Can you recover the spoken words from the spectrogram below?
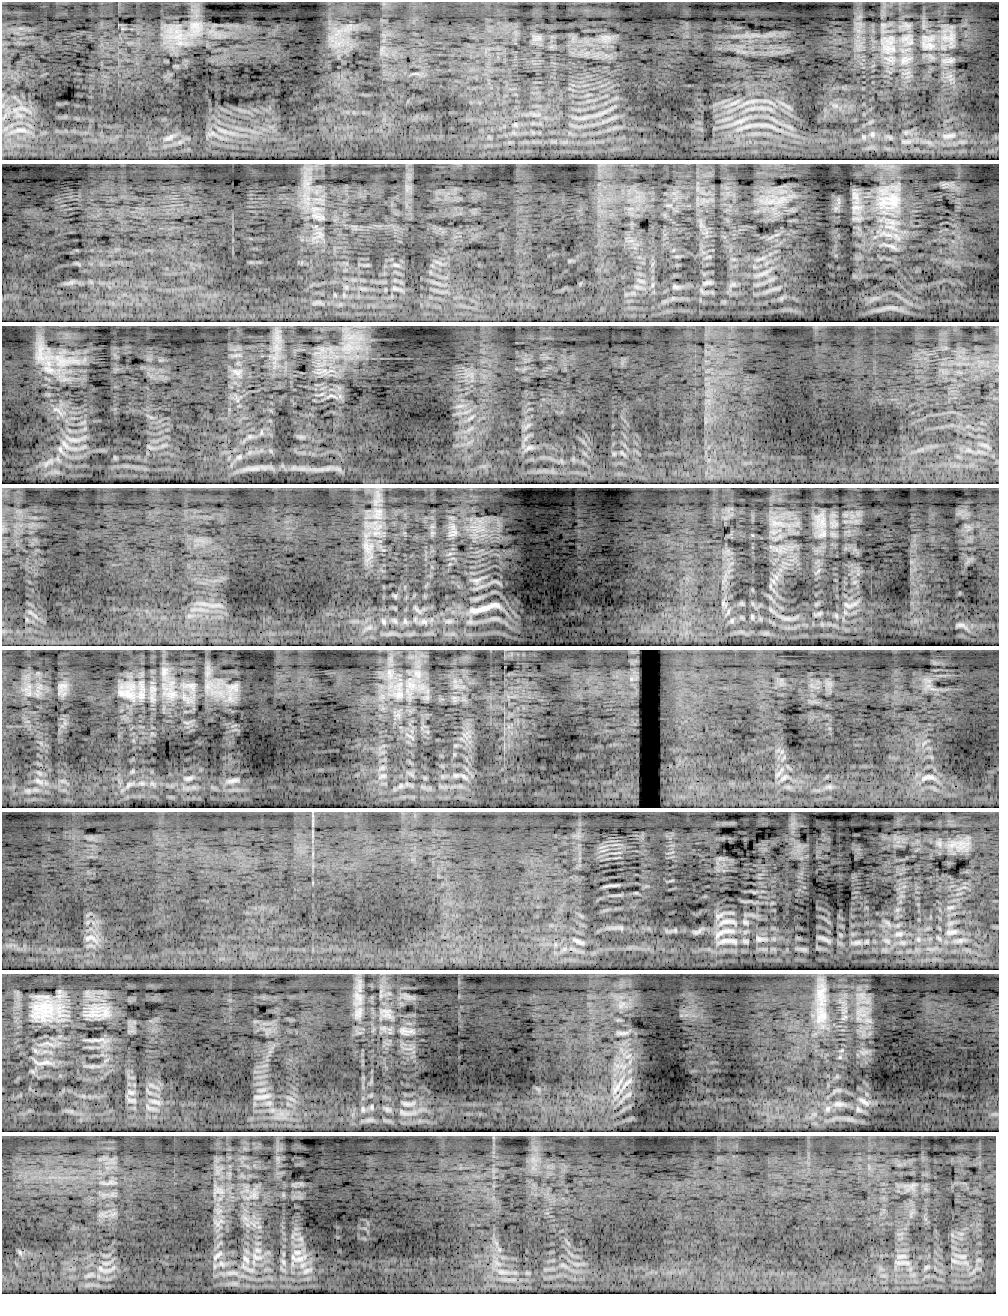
Oh. Jason. Gano'n lang natin ng sabaw. Gusto mo chicken? Chicken? Kasi ito lang ang malakas kumain eh. Kaya kami lang ni Chadi ang may green. Sila, ganun lang. Lagyan mo muna si Juris. Ma'am? Ano yun? Lagyan mo. Anak ko. Kasi kakain siya eh. Yan. Jason, huwag ka makulit. Wait lang. Ayaw mo ba kumain? Kain ka ba? Uy, nag-inarte. Lagyan kita chicken, chicken. Oh, sige na, cellphone ka na. Ang init. Araw. Oh. Turinog. Mama, cellphone. Oh, papairam ko sa ito. Papairam ko. Kain ka muna, kain. Sabain na. Opo. Bahay na. Gusto mo chicken? Ha? Gusto mo hindi? Hindi. Kanin ka lang, sabaw. Maubos niya na, oh. Tay tayo dyan, ang kalat.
